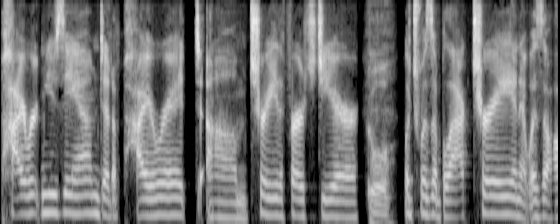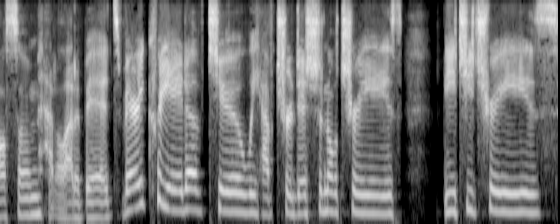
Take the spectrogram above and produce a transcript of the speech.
Pirate Museum did a pirate um, tree the first year, Cool. which was a black tree, and it was awesome. Had a lot of bids. Very creative too. We have traditional trees, beachy trees,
